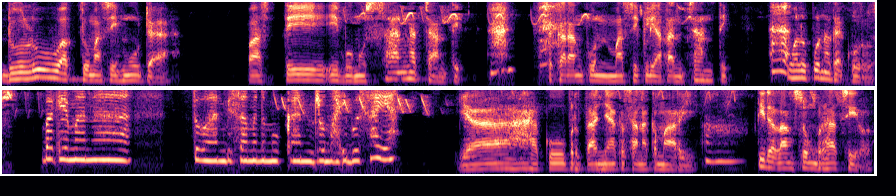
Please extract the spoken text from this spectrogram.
Dulu waktu masih muda, pasti ibumu sangat cantik. Sekarang pun masih kelihatan cantik, eh, walaupun agak kurus. bagaimana Tuhan bisa menemukan rumah ibu saya? Ya, aku bertanya ke sana kemari. Oh, Tidak langsung berhasil.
